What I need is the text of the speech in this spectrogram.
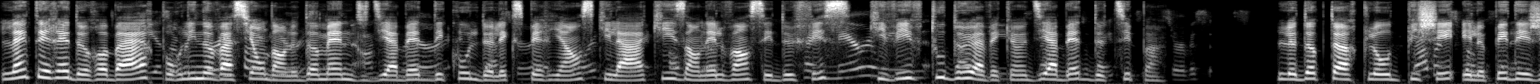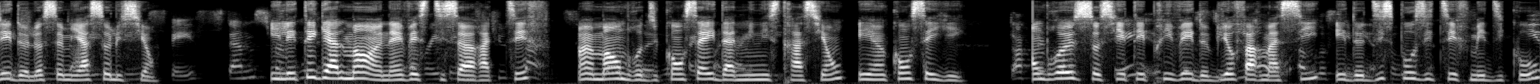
L'intérêt de Robert pour l'innovation dans le domaine du diabète découle de l'expérience qu'il a acquise en élevant ses deux fils, qui vivent tous deux avec un diabète de type 1. Le docteur Claude Piché est le PDG de l'Ossemia Solutions. Il est également un investisseur actif, un membre du conseil d'administration et un conseiller. Nombreuses sociétés privées de biopharmacie et de dispositifs médicaux,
